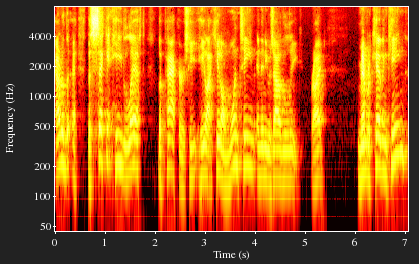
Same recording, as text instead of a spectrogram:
Out of the the second he left the Packers, he he like hit on one team and then he was out of the league, right? Remember Kevin King,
